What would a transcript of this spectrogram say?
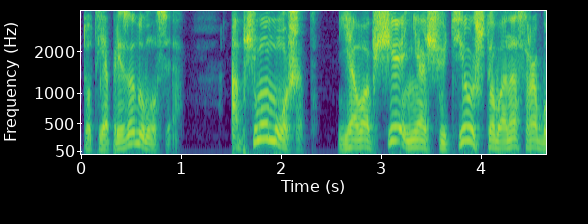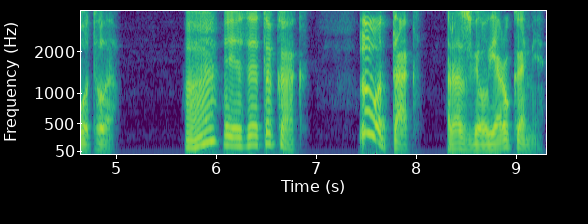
Тут я призадумался. А почему может? Я вообще не ощутил, чтобы она сработала. А? Это, это как? Ну вот так, развел я руками.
